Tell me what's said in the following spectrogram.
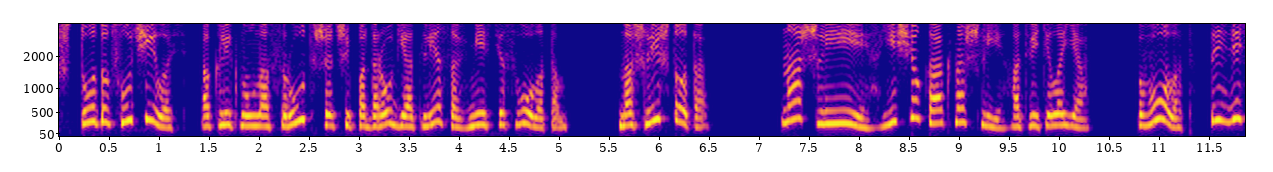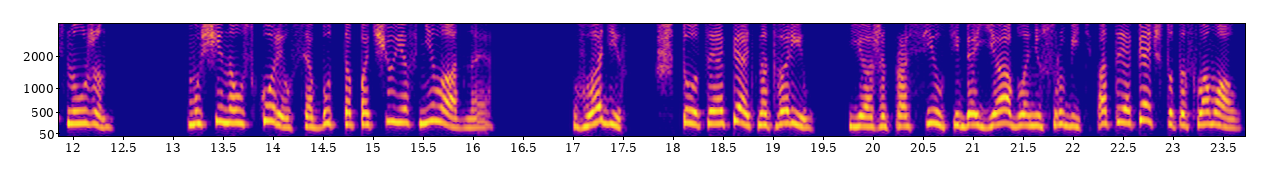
«Что тут случилось?» – окликнул нас Рут, шедший по дороге от леса вместе с Волотом. «Нашли что-то?» «Нашли, еще как нашли», – ответила я. «Волод, ты здесь нужен». Мужчина ускорился, будто почуяв неладное. «Владир, что ты опять натворил? Я же просил тебя яблоню срубить, а ты опять что-то сломал».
